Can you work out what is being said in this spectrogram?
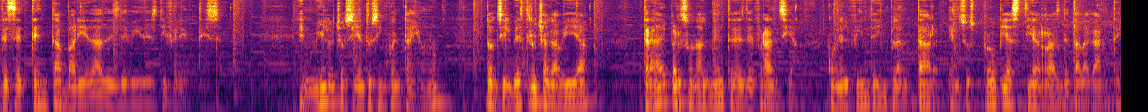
de 70 variedades de vides diferentes. En 1851, don Silvestre Uchagavía trae personalmente desde Francia, con el fin de implantar en sus propias tierras de Talagante,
